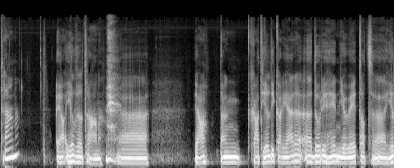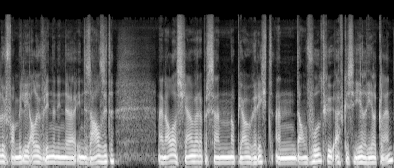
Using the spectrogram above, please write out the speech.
Tranen? Ja, heel veel tranen. Ja, dan gaat heel die carrière door je heen. Je weet dat heel uw familie, al uw vrienden in de, in de zaal zitten. En alle schijnwerpers zijn op jou gericht. En dan voelt je je even heel, heel klein.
